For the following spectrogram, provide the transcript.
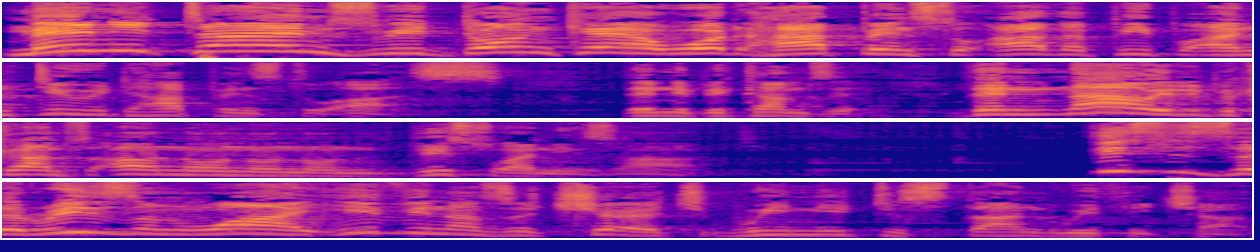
Many times we don't care what happens to other people until it happens to us. Then it becomes, then now it becomes, oh no, no, no, this one is hard. This is the reason why, even as a church, we need to stand with each other.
